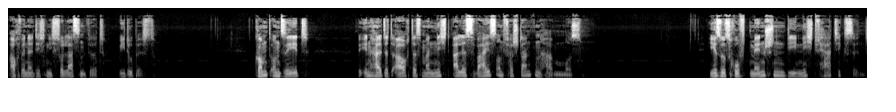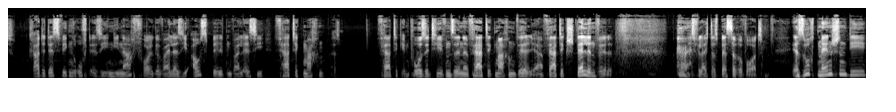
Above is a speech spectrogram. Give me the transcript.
auch wenn er dich nicht so lassen wird, wie du bist. Kommt und seht, beinhaltet auch, dass man nicht alles weiß und verstanden haben muss. Jesus ruft Menschen, die nicht fertig sind. Gerade deswegen ruft er sie in die Nachfolge, weil er sie ausbilden, weil er sie fertig machen, also fertig im positiven Sinne, fertig machen will, ja, fertigstellen will. Ist vielleicht das bessere Wort. Er sucht Menschen, die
